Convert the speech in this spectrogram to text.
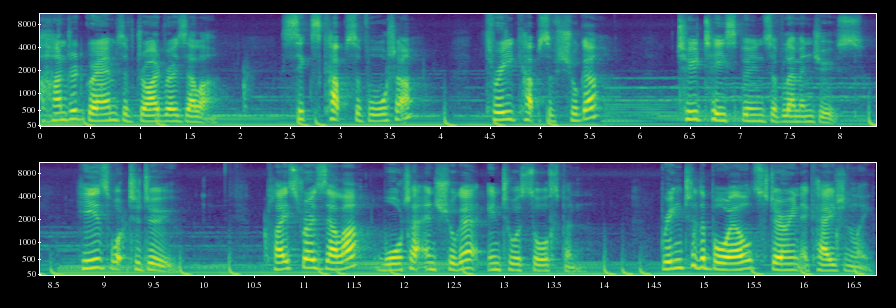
100 grams of dried rosella, 6 cups of water, 3 cups of sugar, 2 teaspoons of lemon juice. Here's what to do. Place rosella, water and sugar into a saucepan. Bring to the boil, stirring occasionally.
